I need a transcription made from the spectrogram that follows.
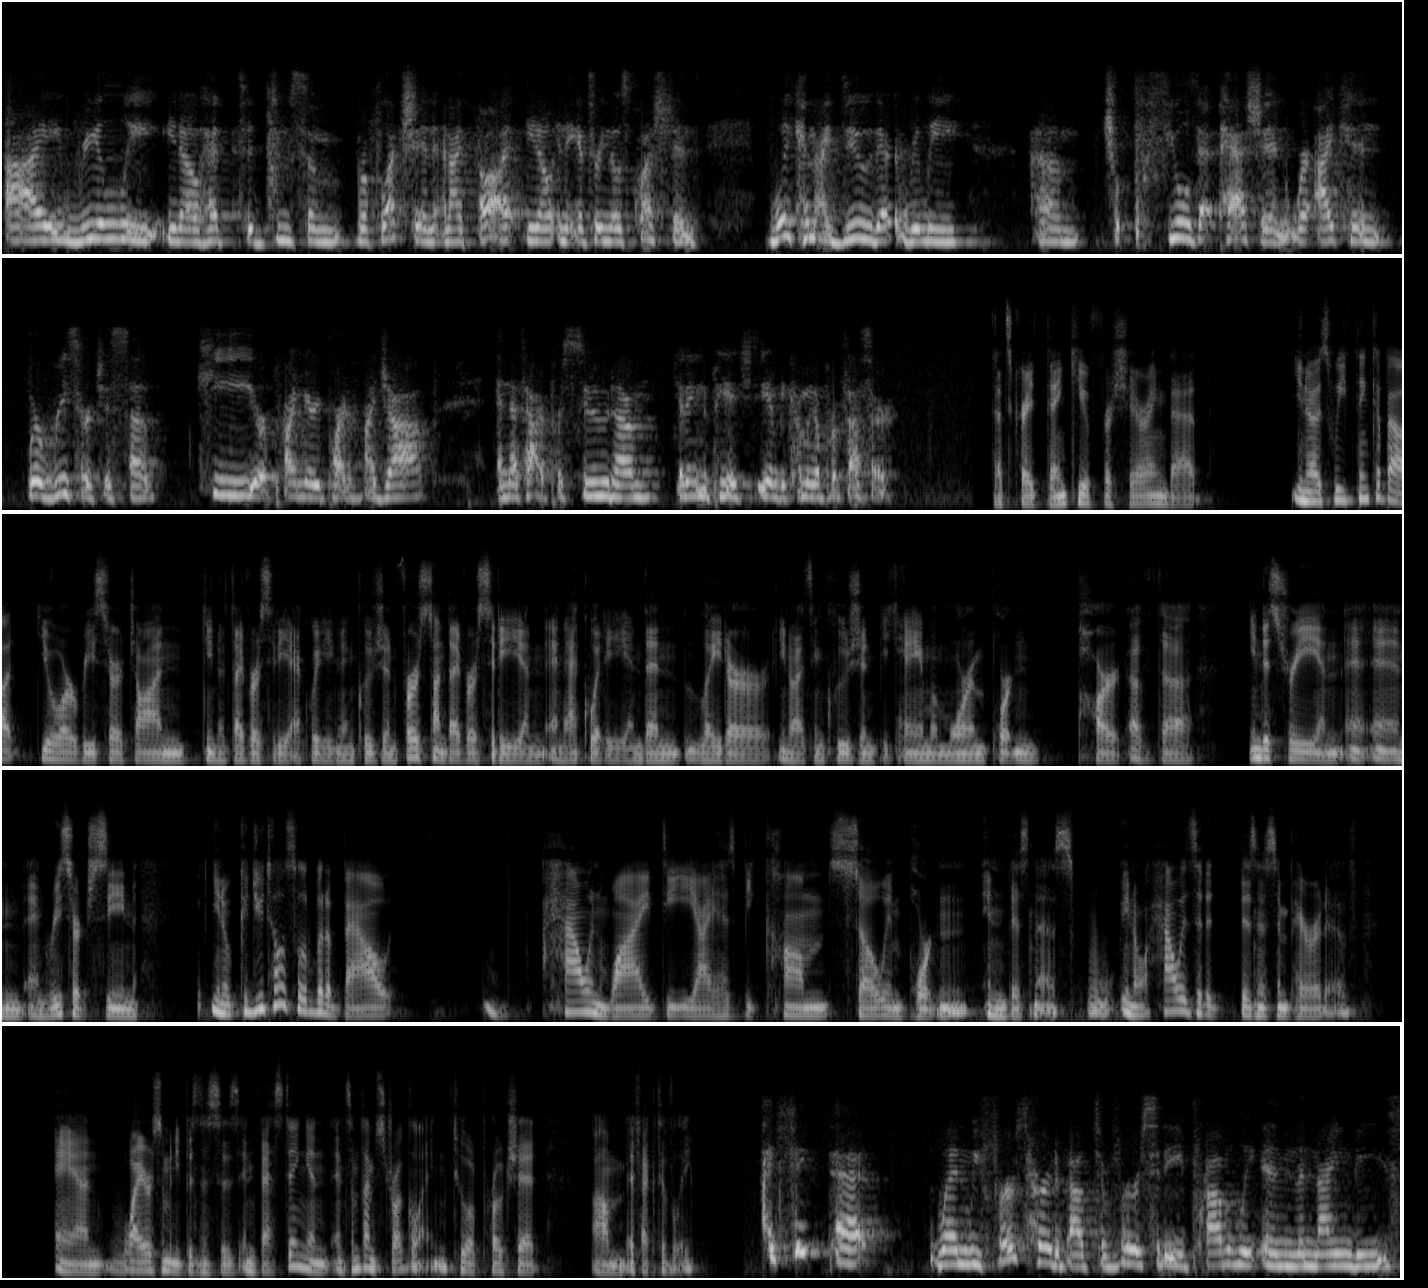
I really, you know, had to do some reflection. And I thought, you know, in answering those questions, what can I do that really um, fuels that passion where I can, where research is a key or primary part of my job. And that's how I pursued um, getting the PhD and becoming a professor. That's great. Thank you for sharing that. You know, as we think about your research on, you know, diversity, equity, and inclusion, first on diversity and, and equity, and then later, you know, as inclusion became a more important part of the industry and and and research scene, you know, could you tell us a little bit about how and why DEI has become so important in business. You know, how is it a business imperative? And why are so many businesses investing and, and sometimes struggling to approach it um, effectively? I think that when we first heard about diversity, probably in the 90s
